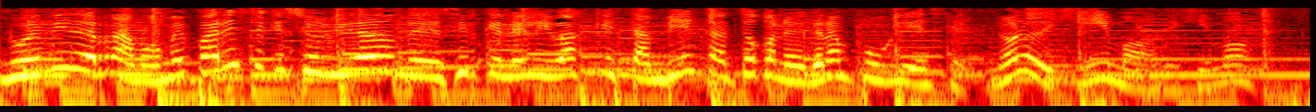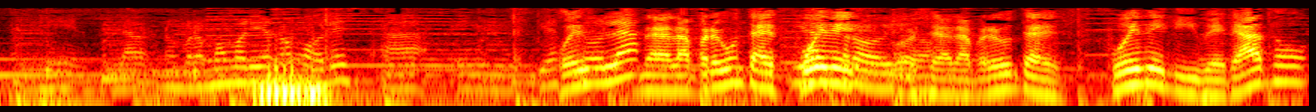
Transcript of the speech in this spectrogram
Noemí de Ramos, me parece que se olvidaron de decir que Nelly Vázquez también cantó con el gran Pugliese. No lo dijimos, dijimos que la, nombramos a Mariano Mores, a eh, Piazzolla la, la pregunta es, ¿fue de- Troilo. o sea, la pregunta es, ¿fue deliberado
